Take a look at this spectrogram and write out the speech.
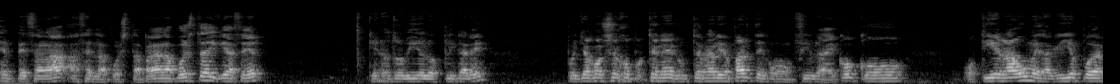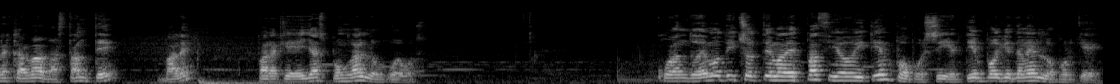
empezará a hacer la puesta. Para la puesta hay que hacer, que en otro vídeo lo explicaré, pues yo aconsejo tener un terrario aparte con fibra de coco o tierra húmeda que ellos puedan escarbar bastante, ¿vale? Para que ellas pongan los huevos. Cuando hemos dicho el tema de espacio y tiempo, pues sí, el tiempo hay que tenerlo porque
